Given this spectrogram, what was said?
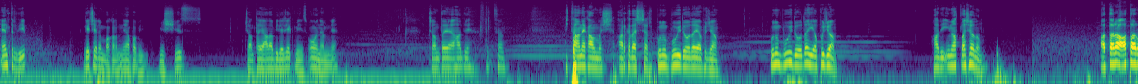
Enter deyip geçelim bakalım ne yapabilmişiz. Çantayı alabilecek miyiz? O önemli. Çantaya hadi lütfen. Bir tane kalmış arkadaşlar. Bunu bu videoda yapacağım. Bunu bu videoda yapacağım. Hadi inatlaşalım. Atara atar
